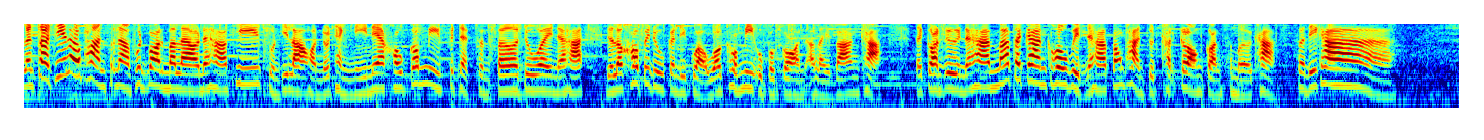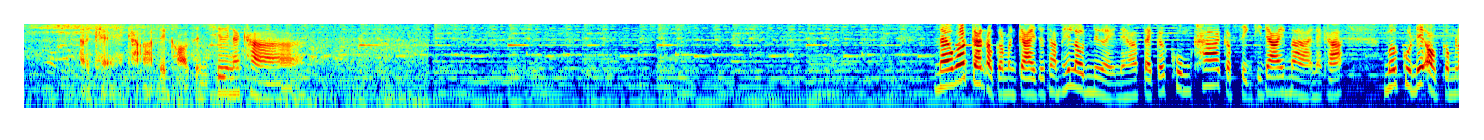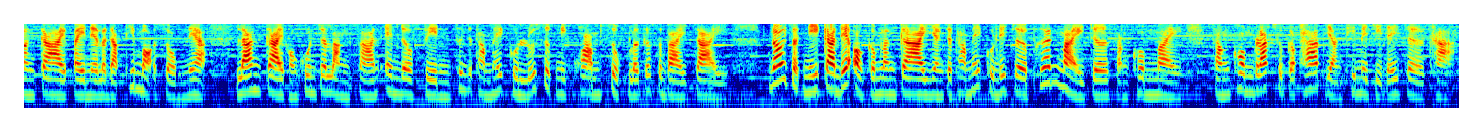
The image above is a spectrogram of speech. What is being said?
หลังจากที่เราผ่านสนามฟุตบอลมาแล้วนะคะ ที่สวนกีฬาหอนนุชแห่งนี้เนี่ยเขาก็มีฟิตเนสเซ็นเตอร์ด้วยนะคะ เดี๋ยวเราเข้าไปดูกันดีกว่าว่าเขามีอุปกรณ์อะไรบ้างค่ะ แต่ก่อนอื่นนะคะ มาตรการโควิดนะคะ ต้องผ่านจุดคัดกรองก่อนเสมอค่ะ สวัสดีค่ะโอเคค่ะเดี๋ยวขอเซ็นชื่อนะคะ แม้ว่าการออกกำลังกายจะทำให้เราเหนื่อยนะคะแต่ก็คุ้มค่ากับสิ่งที่ได้มานะคะ เมื่อคุณได้ออกกำลังกายไปในระดับที่เหมาะสมเนี่ยร่างกายของคุณจะหลั่งสารเอนโดฟิน ซึ่งจะทำให้คุณรู้สึกมีความสุขแล้วก็สบายใจ นอกจากนี้การได้ออกกำลังกายยังจะทำให้คุณได้เจอเพื่อนใหม่เจอสังคมใหม่ สังคมรักสุขภาพอย่างที่เมจิได้เจอค่ะ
